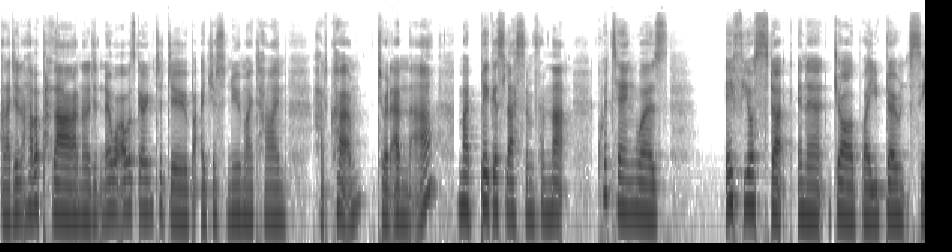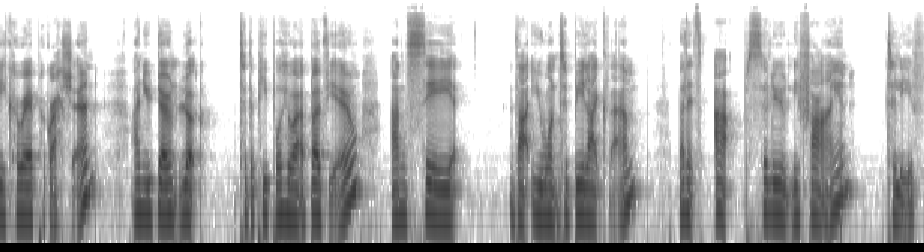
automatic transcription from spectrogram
And I didn't have a plan and I didn't know what I was going to do, but I just knew my time had come to an end there. My biggest lesson from that quitting was if you're stuck in a job where you don't see career progression and you don't look to the people who are above you and see that you want to be like them, then it's absolutely fine to leave.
